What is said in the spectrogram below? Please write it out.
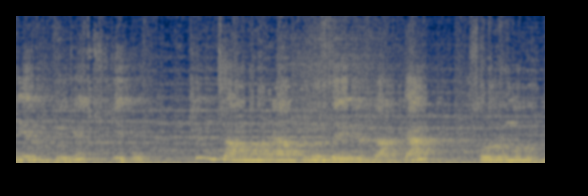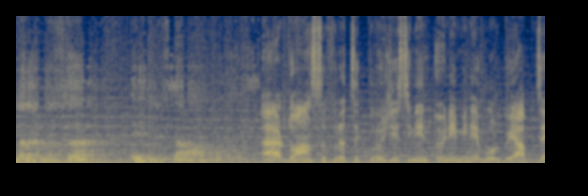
bir virüs gibi tüm canlı hayatını zehirlerken sorumluluklarımızı elimize almalıyız. Erdoğan Sıfır Atık Projesi'nin önemine vurgu yaptı.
